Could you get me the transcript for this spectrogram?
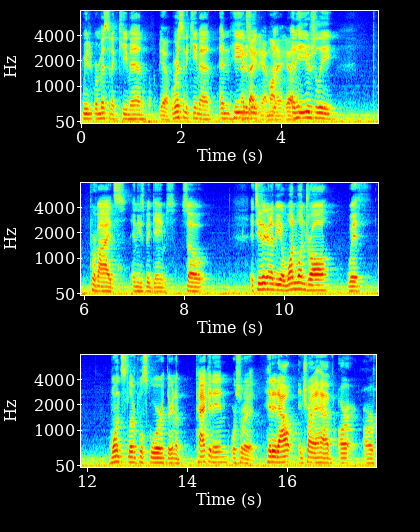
we, we're missing a key man. Yeah. we're missing a key man, and he That's usually yeah, Mane, yeah. and he usually provides in these big games. So it's either going to be a one-one draw with once Liverpool score, they're going to pack it in or sort of hit it out and try to have our our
